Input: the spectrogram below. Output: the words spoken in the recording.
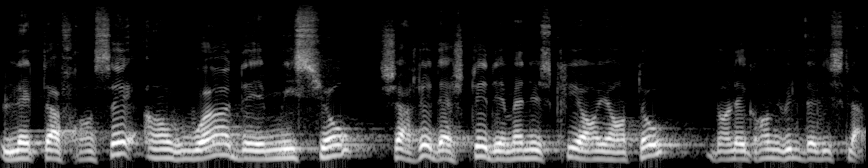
l'État français envoie des missions chargées d'acheter des manuscrits orientaux dans les grandes villes de l'islam.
